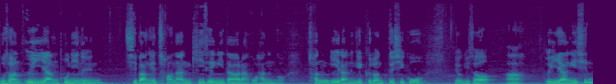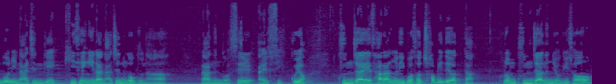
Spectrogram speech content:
우선 의양 본인은 지방의 천한 기생이다 라고 하는 거. 천기라는 게 그런 뜻이고 여기서 아 의양이 신분이 낮은 게 기생이라 낮은 거구나 라는 것을 알 수 있고요. 군자의 사랑을 입어서 첩이 되었다. 그럼 군자는 여기서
